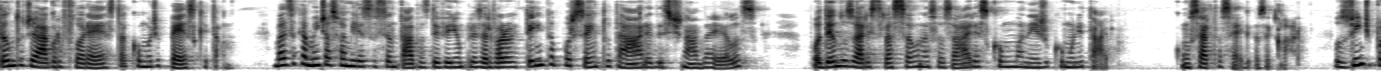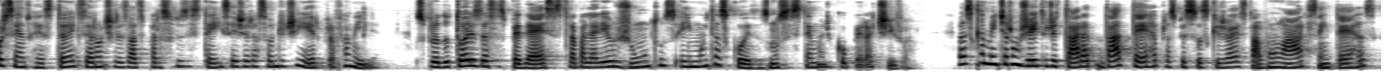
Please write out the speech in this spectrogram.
tanto de agrofloresta como de pesca e tal. Basicamente, as famílias assentadas deveriam preservar 80% da área destinada a elas, podendo usar extração nessas áreas como manejo comunitário, com certas regras, é claro. Os 20% restantes eram utilizados para subsistência e geração de dinheiro para a família. Os produtores dessas PDS trabalhariam juntos em muitas coisas, num sistema de cooperativa. Basicamente era um jeito de dar terra para as pessoas que já estavam lá, sem terras,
